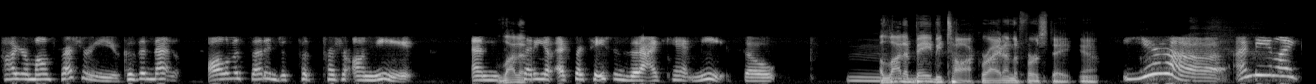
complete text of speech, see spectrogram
how your mom's pressuring you because then that all of a sudden just puts pressure on me and Lot of- setting up expectations that I can't meet. So A lot of baby talk, right, on the first date. Yeah. Yeah, I mean, like,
